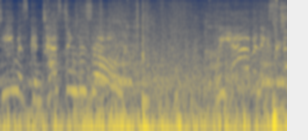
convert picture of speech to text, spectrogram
team is contesting the zone. We have an explosive.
